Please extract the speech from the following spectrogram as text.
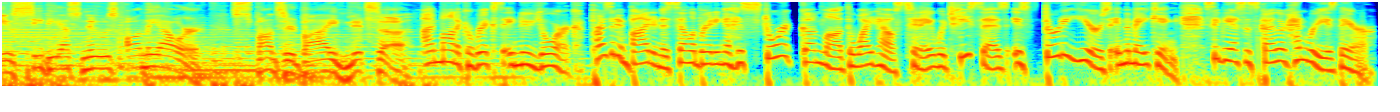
This is CBS News on the Hour, sponsored by NHTSA. I'm Monica Ricks in New York. President Biden is celebrating a historic gun law at the White House today, which he says is 30 years in the making. CBS's Skyler Henry is there.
